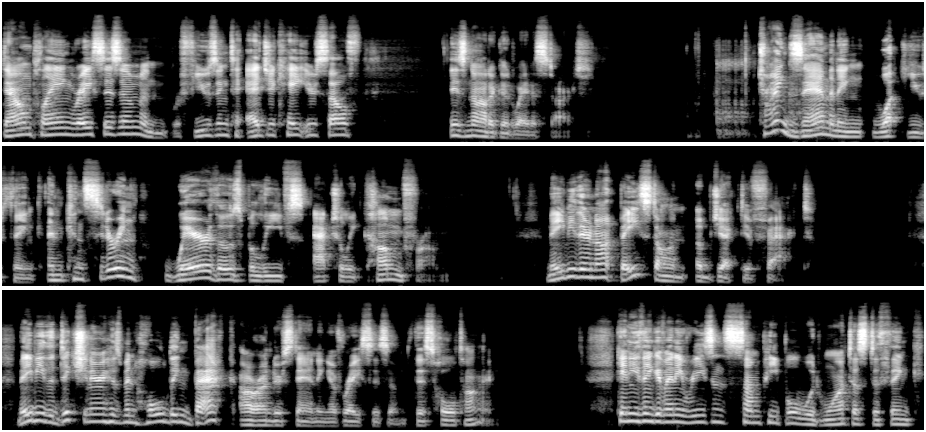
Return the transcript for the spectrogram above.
downplaying racism and refusing to educate yourself is not a good way to start. Try examining what you think and considering where those beliefs actually come from. Maybe they're not based on objective fact. Maybe the dictionary has been holding back our understanding of racism this whole time. Can you think of any reasons some people would want us to think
